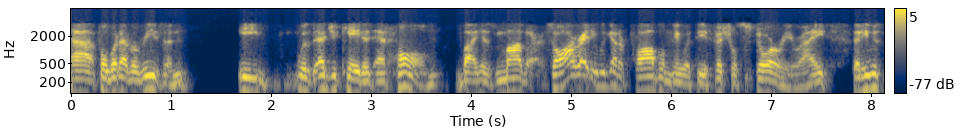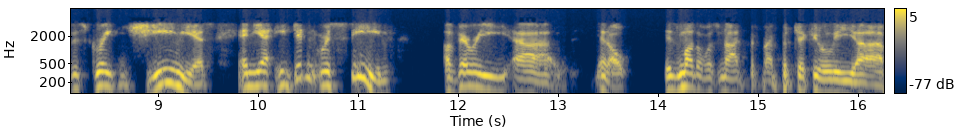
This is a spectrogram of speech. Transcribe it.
uh, for whatever reason, he was educated at home by his mother. So already we got a problem here with the official story, right? That he was this great genius, and yet he didn't receive a very, uh, you know, his mother was not particularly uh,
